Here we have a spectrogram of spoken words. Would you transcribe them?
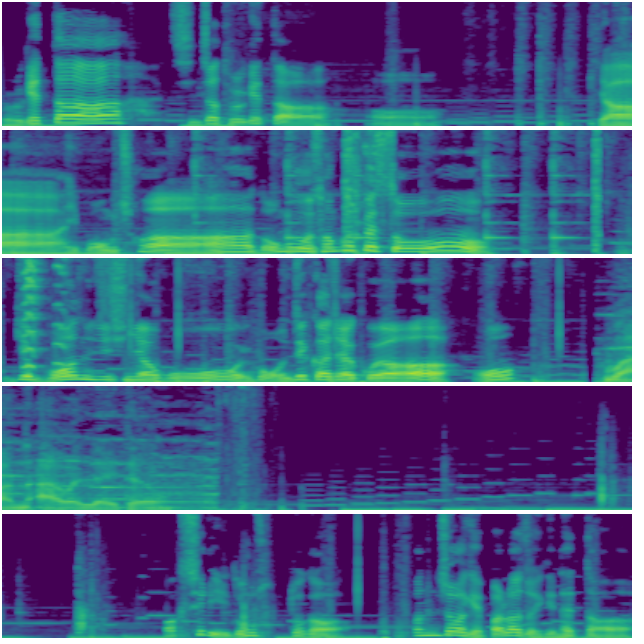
돌겠다. 진짜 돌겠다. 어. 야, 이 멍청아. 아, 너무 성급했어. 이게 뭐 하는 짓이냐고. 이거 언제까지 할 거야? 어? One hour later. 확실히 이동 속도가 현저하게 빨라져있긴 했다. 어?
